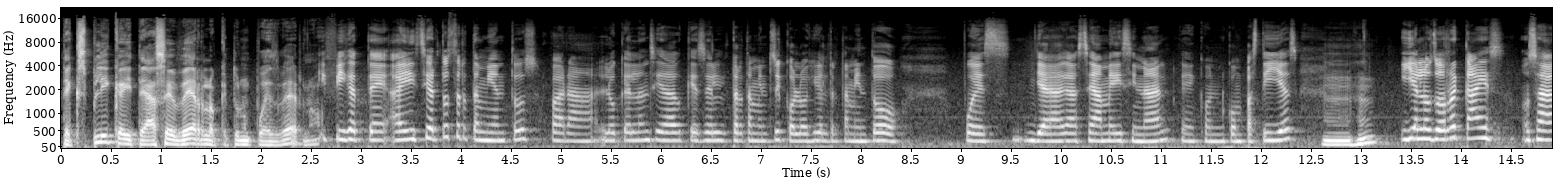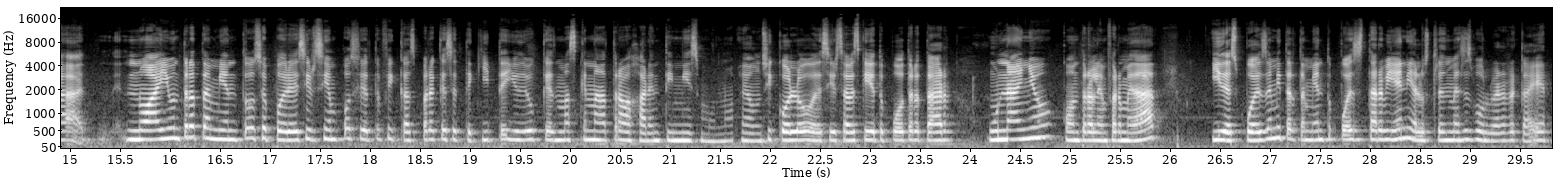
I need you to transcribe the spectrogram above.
te explica y te hace ver lo que tú no puedes ver, ¿no? Y fíjate, hay ciertos tratamientos para lo que es la ansiedad, que es el tratamiento psicológico, el tratamiento pues ya sea medicinal, eh, con, con, pastillas. Y en los dos recaes. O sea, no hay un tratamiento, se podría decir 100% eficaz para que se te quite. Yo digo que es más que nada trabajar en ti mismo, ¿no? A un psicólogo decir, sabes que yo te puedo tratar un año contra la enfermedad y después de mi tratamiento puedes estar bien y a los tres meses volver a recaer.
